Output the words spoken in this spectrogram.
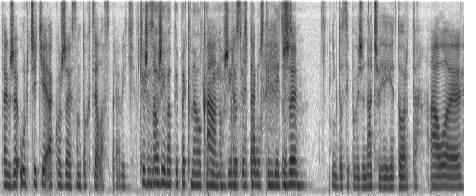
Takže určite akože som to chcela spraviť. Čiže no. zažívať tie pekné okamihy v živote spolu tak, s tým dieťaťom. Že nikto si povie, že na čo jej je torta, ale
